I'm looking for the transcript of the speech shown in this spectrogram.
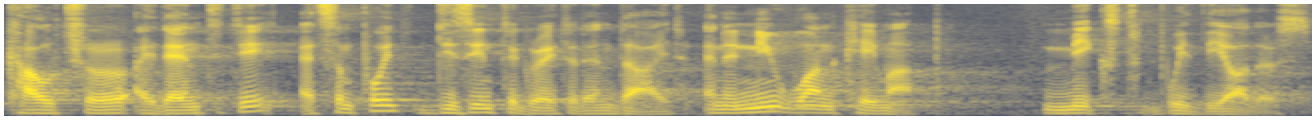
culture, identity, at some point disintegrated and died, and a new one came up, mixed with the others.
